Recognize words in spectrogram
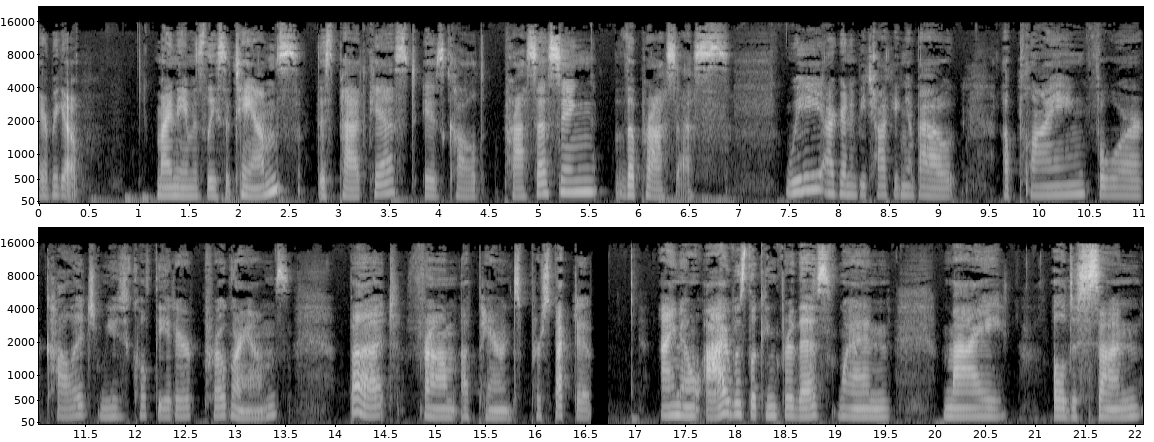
Here we go. My name is Lisa Tams. This podcast is called Processing the Process. We are going to be talking about applying for college musical theater programs, but from a parent's perspective. I know I was looking for this when my oldest son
